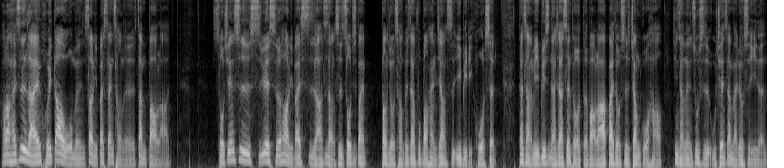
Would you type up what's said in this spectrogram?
好了，还是来回到我们上礼拜三场的战报啦。首先是十月十二号礼拜四啊，这场是洲际棒棒球场对战富邦悍将，是一比零获胜。单场 MVP 是拿下胜投的德保拉，败投是江国豪，进场人数是五千三百六十一人。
